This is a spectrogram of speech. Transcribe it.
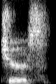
Cheers.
